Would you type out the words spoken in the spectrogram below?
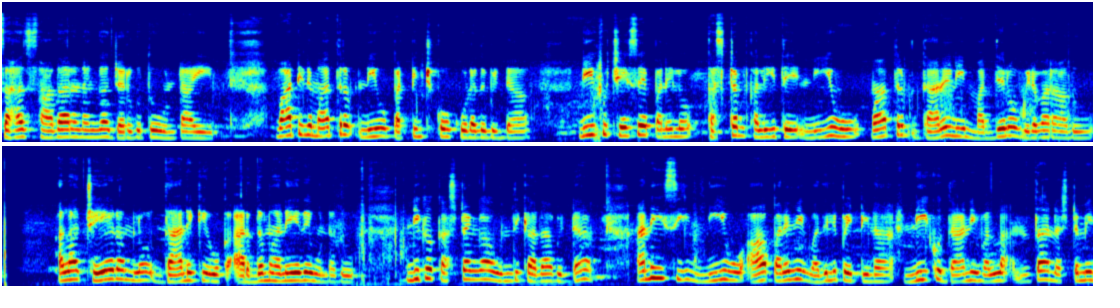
సహజ సాధారణంగా జరుగుతూ ఉంటాయి. వాటిని మాత్రం నీవు పట్టించుకోకూడదు బిడ్డ. నీకు చేసే పనిలో కష్టం కలిగితే నీవు మాత్రం దానిని మధ్యలో విడవరాదు. అలా చేయడంలో దానికి ఒక అర్థం అనేదే ఉండదు. నీకు కష్టంగా ఉంది కదా బిడ్డ? అనేసి నీవు ఆ పనిని వదిలిపెట్టినా నీకు దానివల్ల అంతా నష్టమే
